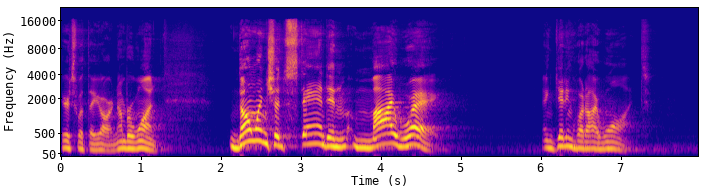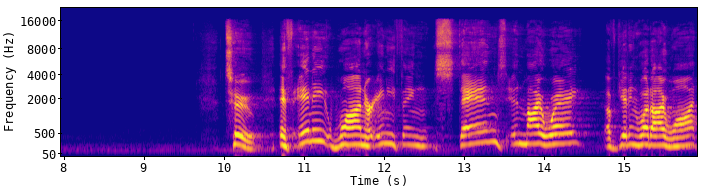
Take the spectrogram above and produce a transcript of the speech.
Here's what they are. Number one, no one should stand in my way in getting what I want. Two, if anyone or anything stands in my way of getting what I want,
